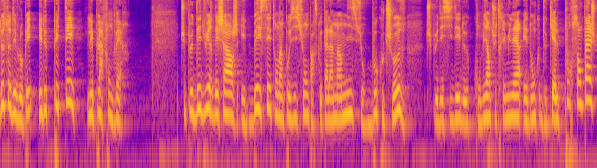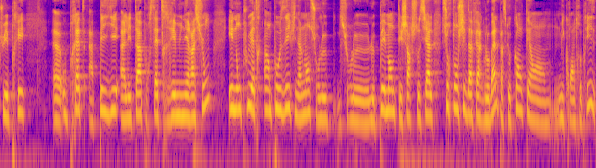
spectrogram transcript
de se développer et de péter les plafonds de verre. Tu peux déduire des charges et baisser ton imposition parce que tu as la main mise sur beaucoup de choses. Tu peux décider de combien tu te rémunères et donc de quel pourcentage tu es prêt euh, ou prête à payer à l'État pour cette rémunération et non plus être imposé finalement sur le, sur le, le paiement de tes charges sociales sur ton chiffre d'affaires global. Parce que quand tu es en micro-entreprise,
